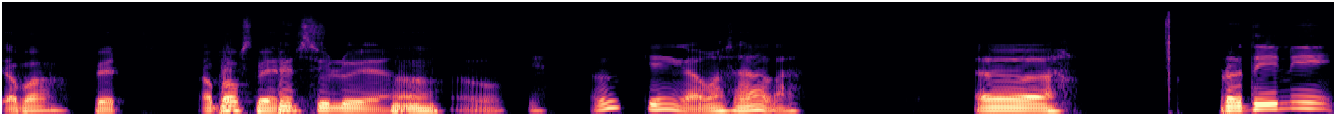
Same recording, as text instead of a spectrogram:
apa bench apa bench, bench, bench dulu ya. Oke. Oke, nggak masalah. Eh berarti ini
